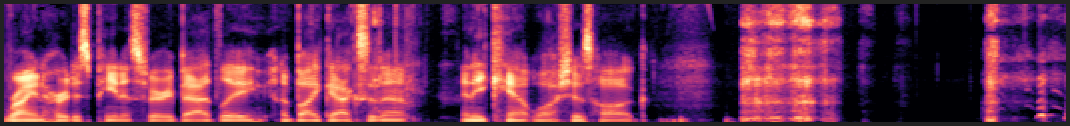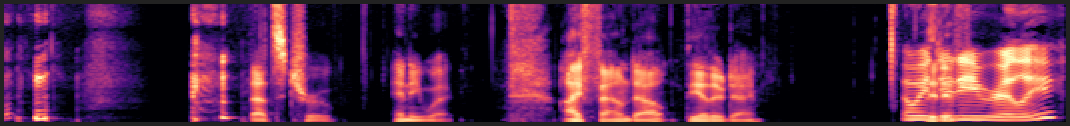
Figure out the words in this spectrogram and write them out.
Ryan hurt his penis very badly in a bike accident, and he can't wash his hog. That's true. Anyway, I found out the other day. Oh wait, Did it- he really?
